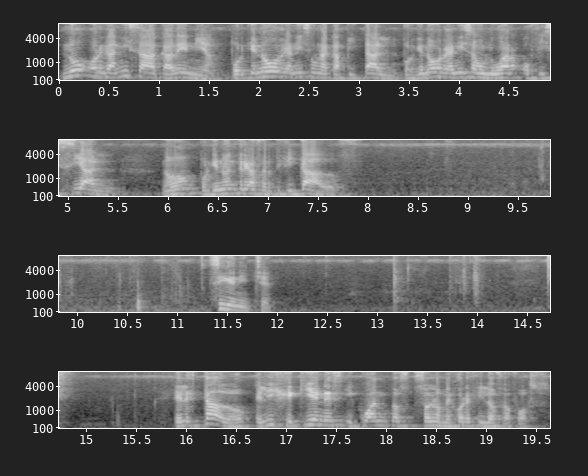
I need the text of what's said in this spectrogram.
no organiza academia, porque no organiza una capital, porque no organiza un lugar oficial, ¿no? porque no entrega certificados. Sigue Nietzsche. el Estado elige quiénes y cuántos son los mejores filósofos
